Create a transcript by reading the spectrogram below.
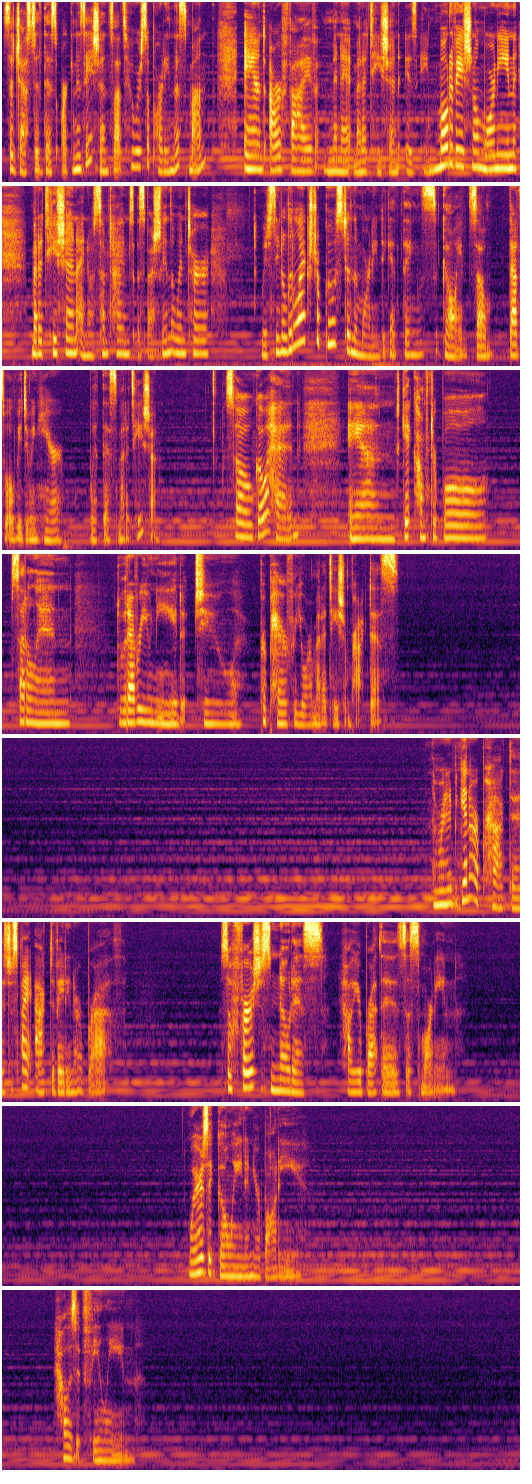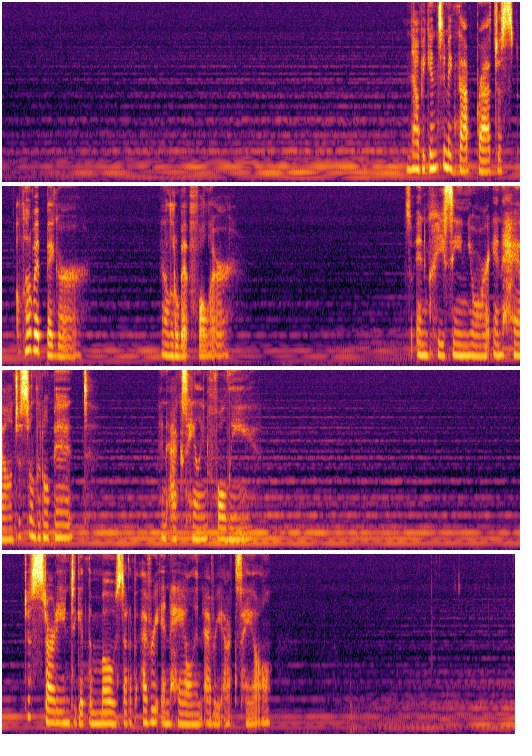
suggested this organization. So that's who we're supporting this month. And our five minute meditation is a motivational morning meditation. I know sometimes, especially in the winter, we just need a little extra boost in the morning to get things going. So that's what we'll be doing here with this meditation. So go ahead and get comfortable, settle in, do whatever you need to prepare for your meditation practice. Then we're going to begin our practice just by activating our breath. So, first, just notice how your breath is this morning. Where is it going in your body? How is it feeling? Now begin to make that breath just a little bit bigger and a little bit fuller. So, increasing your inhale just a little bit and exhaling fully. Just starting to get the most out of every inhale and every exhale.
